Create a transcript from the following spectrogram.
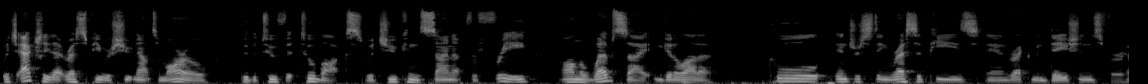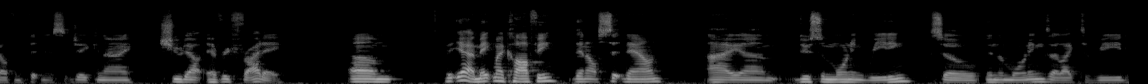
which actually that recipe we're shooting out tomorrow through the Two Fit Toolbox, which you can sign up for free on the website and get a lot of cool, interesting recipes and recommendations for health and fitness that Jake and I shoot out every Friday. Um, but yeah, I make my coffee, then I'll sit down. I um, do some morning reading. So in the mornings, I like to read.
